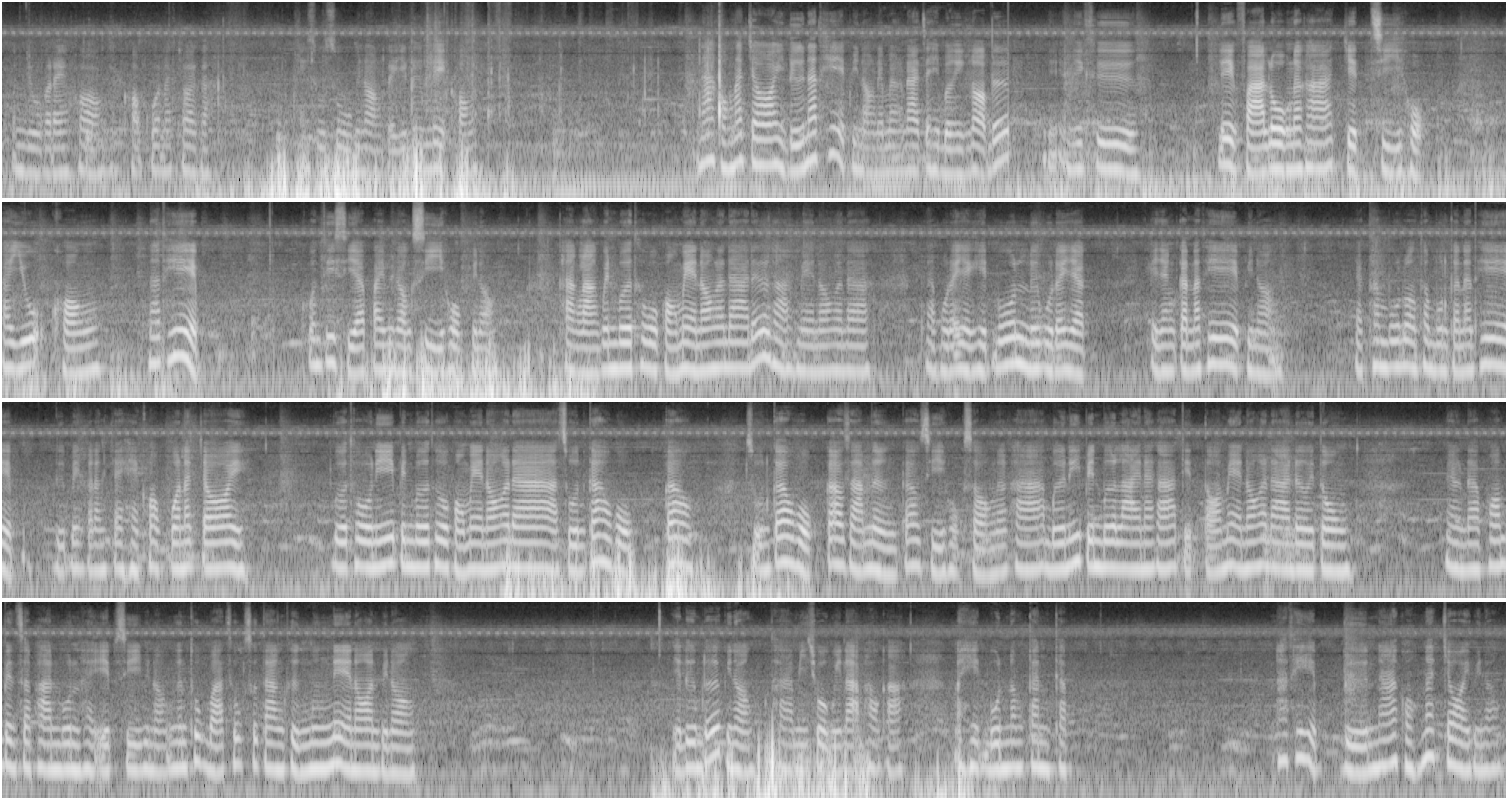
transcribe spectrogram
มันอยู่กับได้ของครอบครัวน้าจ้อยค่ะให้สู้ๆพี่น้องแต่อย่าลืมเลขของ หน้าของน้าจอยหรือหน้าเทพพี่น้องในเมืองได้จะให้เบิ่งอีกรอบเด้อนี่นนี้คือ เลขฝาโลงนะคะเจ็ดสี่หกอายุของนาเทพ คนที่เสียไปพี่น้องสี่หกพี่น้อง ข้างหลังเป็นเบอร์โทรของแม่น้องระดาเด้อค่ะ แม่น้องระดา ถ้าผู้ใดอยากเฮ็ดบุญหรือผู้ใดอยากเฮ็ดหยังกันนาเทพพี่น้อง อยากทำบุญร่วมทำบุญกันนาเทพ หรือเป็นกำลังใจให้ครอบครัวนาจอย เบอร์โทรนี้เป็นเบอร์โทรของแม่น้องระดา 0 9 0 9 6 9 3 1 9 4 6 2 นะคะ เบอร์นี้เป็นเบอร์ไลน์นะคะ ติดต่อแม่น้องระดาโดยตรง แม่น้องดาพร้อมเป็นสะพานบุญให้ FC พี่น้อง เงินทุกบาททุกสตางค์ถึงมึงแน่นอนพี่น้อง อย่าลืมเด้อพี่น้อง ถ้ามีโชคมีลาภเฮาก็มาเฮ็ดบุญนำกันกับหน้าเทพหรือน้าของหน้าจอยพี่น้อง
